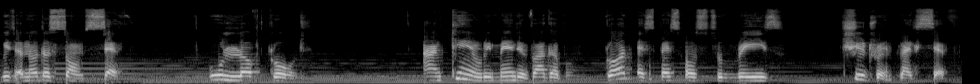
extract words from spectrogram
with another son, Seth, who loved God. And Cain remained a vagabond. God expects us to raise children like Seth.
